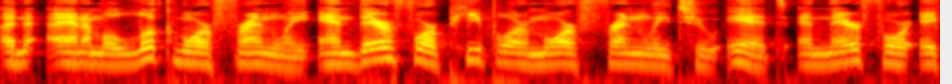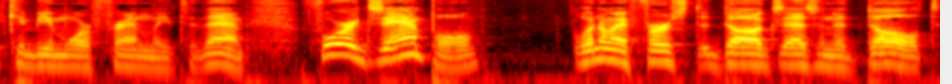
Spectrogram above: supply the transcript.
an animal look more friendly, and therefore people are more friendly to it, and therefore it can be more friendly to them. For example one of my first dogs as an adult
